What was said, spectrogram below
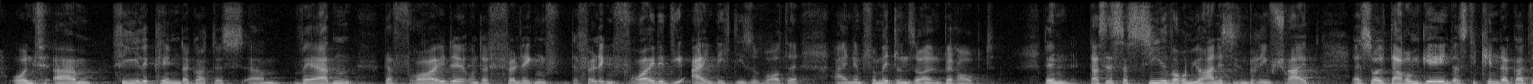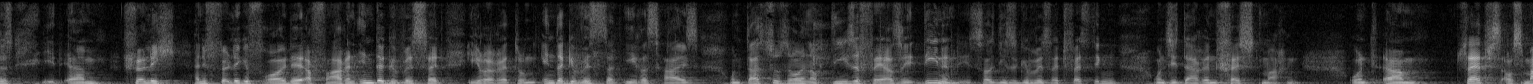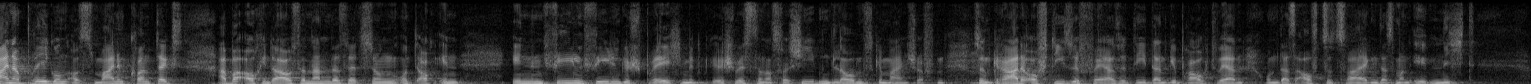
Und ähm, viele Kinder Gottes ähm, werden der Freude und der völligen, der völligen Freude, die eigentlich diese Worte einem vermitteln sollen, beraubt. Denn das ist das Ziel, warum Johannes diesen Brief schreibt. Es soll darum gehen, dass die Kinder Gottes ähm, völlig, eine völlige Freude erfahren in der Gewissheit ihrer Rettung, in der Gewissheit ihres Heils. Und dazu sollen auch diese Verse dienen. Ich soll diese Gewissheit festigen und sie darin festmachen. Und ähm, selbst aus meiner Prägung, aus meinem Kontext, aber auch in der Auseinandersetzung und auch in, in den vielen, vielen Gesprächen mit Geschwistern aus verschiedenen Glaubensgemeinschaften sind gerade oft diese Verse, die dann gebraucht werden, um das aufzuzeigen, dass man eben nicht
